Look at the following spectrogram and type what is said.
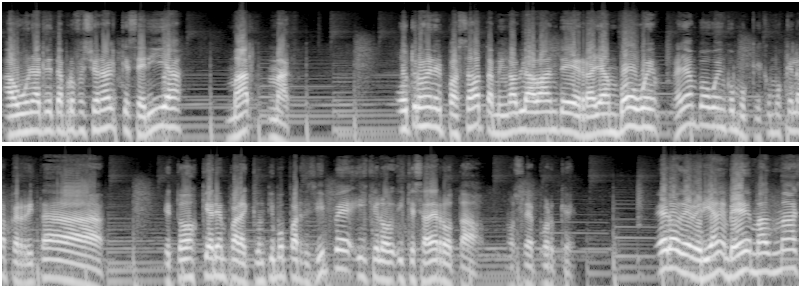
a un atleta profesional que sería Matt Mack. Otros en el pasado también hablaban de Ryan Bowen. Ryan Bowen como que como que la perrita que todos quieren para que un tipo participe y que, lo, y que sea derrotado. No sé por qué. Pero deberían, en vez de más más,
